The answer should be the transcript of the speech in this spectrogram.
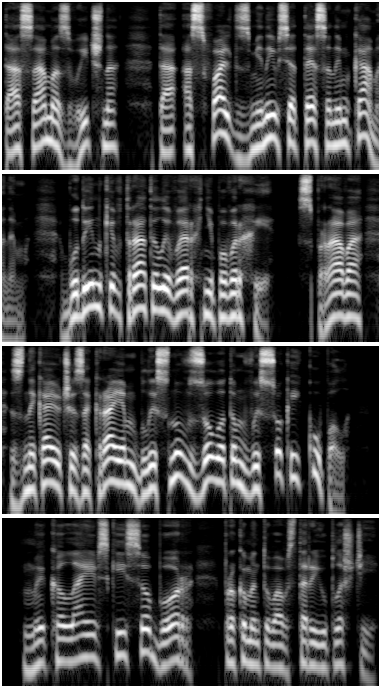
та сама звична, та асфальт змінився тесаним каменем. Будинки втратили верхні поверхи. Справа, зникаючи за краєм, блиснув золотом високий купол. Миколаївський собор, прокоментував старий у плащі.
